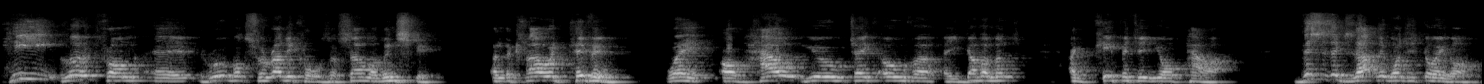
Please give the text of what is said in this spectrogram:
he learned from uh, Rule Books for Radicals of Saul Alinsky and the Cloward Piven way of how you take over a government and keep it in your power. This is exactly what is going on.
